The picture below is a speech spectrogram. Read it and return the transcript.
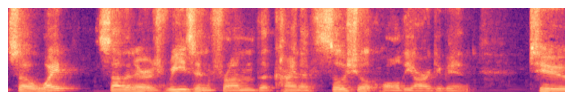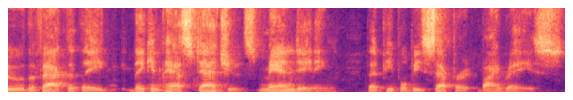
So white Southerners reason from the kind of social equality argument to the fact that they, they can pass statutes mandating that people be separate by race.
